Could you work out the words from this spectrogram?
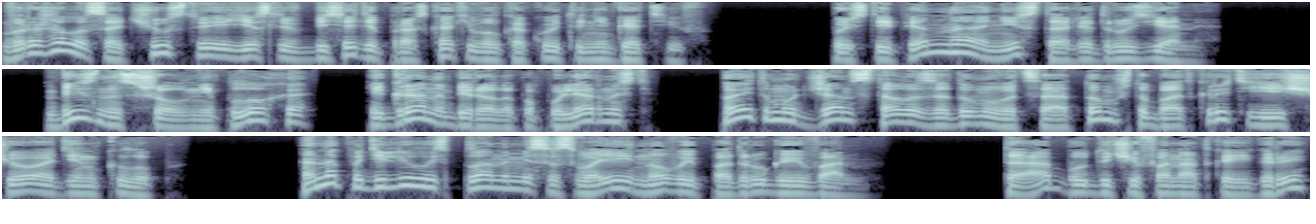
выражала сочувствие, если в беседе проскакивал какой-то негатив. Постепенно они стали друзьями. Бизнес шел неплохо, игра набирала популярность, поэтому Джан стала задумываться о том, чтобы открыть еще один клуб. Она поделилась планами со своей новой подругой Ван. Та, будучи фанаткой игры,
